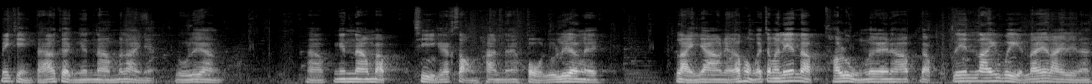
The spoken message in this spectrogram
ไม่เก่งแต่ถ้าเกิดเงินนำเมื่อไหร่เนี่ยรู้เรื่องนะครับเงินนำแบบฉีกแค่สองพันนะโหรู้เรื่องเลย ไหลยาวเนี่ยแล้วผมก็จะมาเล่นแบบทะลุงเลยนะครับ แบบเล่นไล่เวทไล่อะไรเลยนะ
